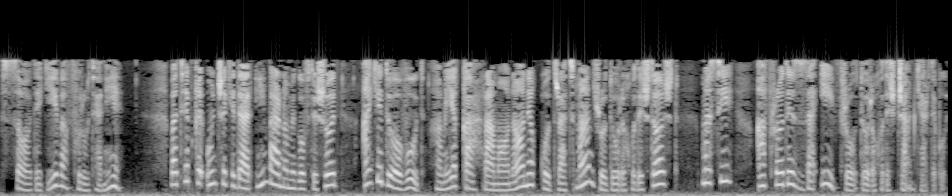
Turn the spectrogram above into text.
سادگی و فروتنیه. و طبق اونچه که در این برنامه گفته شد اگه داوود همه قهرمانان قدرتمند رو دور خودش داشت مسیح افراد ضعیف رو دور خودش جمع کرده بود.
